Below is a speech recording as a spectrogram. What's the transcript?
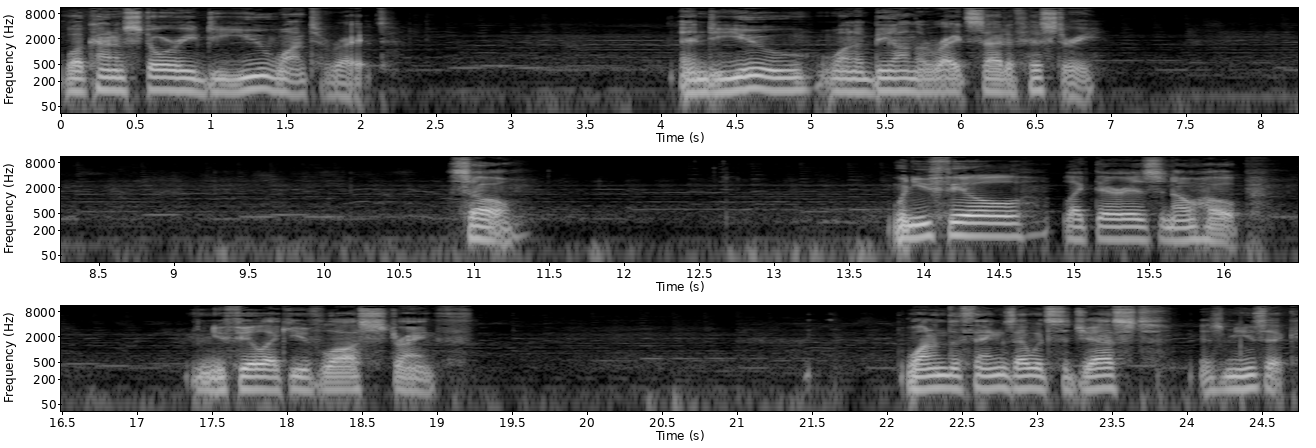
What kind of story do you want to write? And do you want to be on the right side of history? So, when you feel like there is no hope, and you feel like you've lost strength, one of the things I would suggest is music.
